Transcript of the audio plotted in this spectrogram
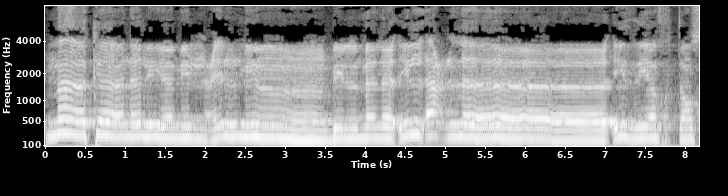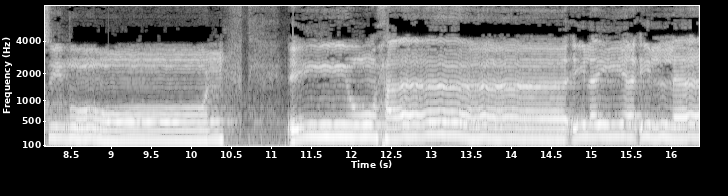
ما كان لي من علم بالملأ الأعلى إذ يختصمون إن يوحى إلي إلا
